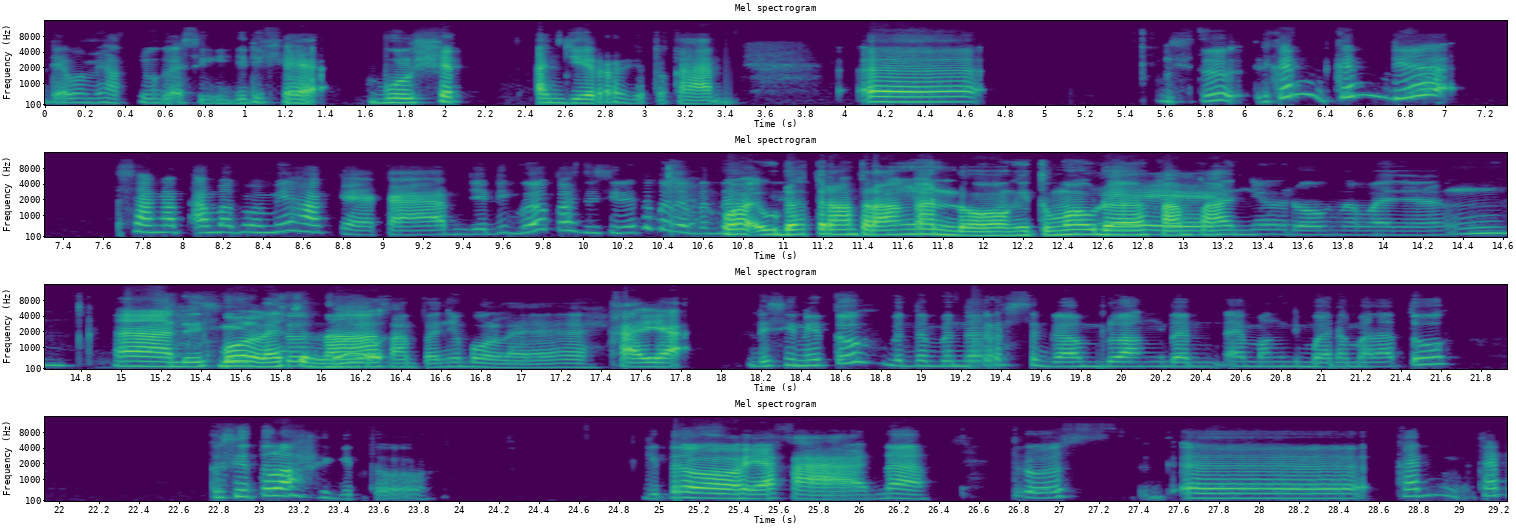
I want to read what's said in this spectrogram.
dia memihak juga sih. Jadi kayak bullshit anjir gitu kan. Eh uh, di situ kan kan dia sangat amat memihak ya kan? Jadi gue pas di sini tuh bener-bener wah udah terang-terangan dong. Itu mah udah yeah. kampanye dong namanya. Hmm. nah di situ boleh cenah kampanye boleh. kayak di sini tuh bener-bener segamblang dan emang di mana-mana tuh ke situlah gitu. Gitu ya kan? Nah terus eh, kan kan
